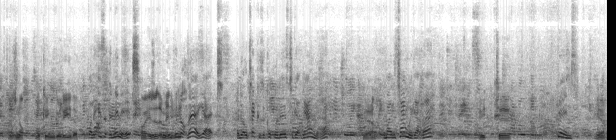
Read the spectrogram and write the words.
It's not looking good either. Well, it is at the minute. Oh, it is at the minute. We're not there yet, and it'll take us a couple of days to get down there. Yeah, And by the time we get there, it. Uh, rains. yeah.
